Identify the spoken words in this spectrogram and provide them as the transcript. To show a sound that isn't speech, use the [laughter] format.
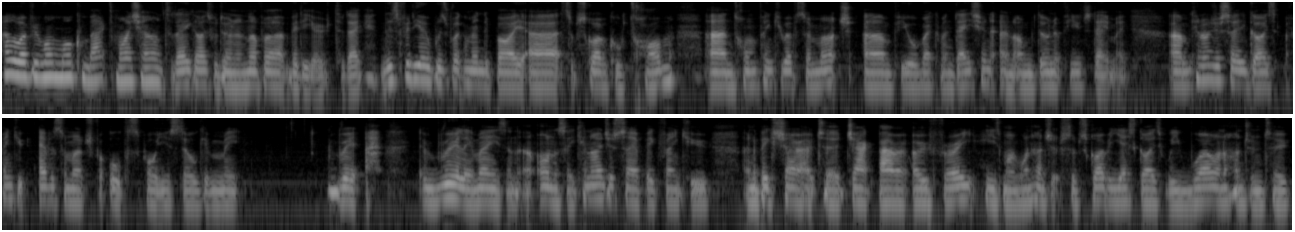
Hello everyone, welcome back to my channel. Today guys, we're doing another video today. This video was recommended by a subscriber called Tom. And Tom, thank you ever so much um, for your recommendation and I'm doing it for you today, mate. Um, can I just say guys, thank you ever so much for all the support you're still giving me. Re [sighs] really amazing. Uh, honestly, can I just say a big thank you and a big shout out to Jack Barrett03. He's my 100th subscriber. Yes guys, we were on 102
